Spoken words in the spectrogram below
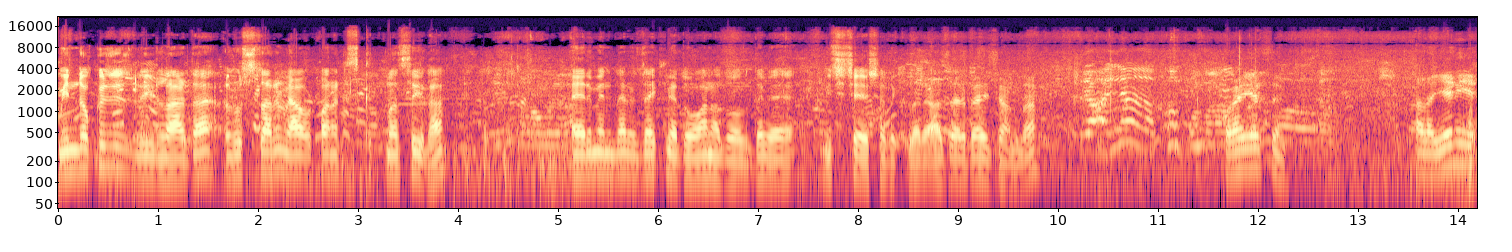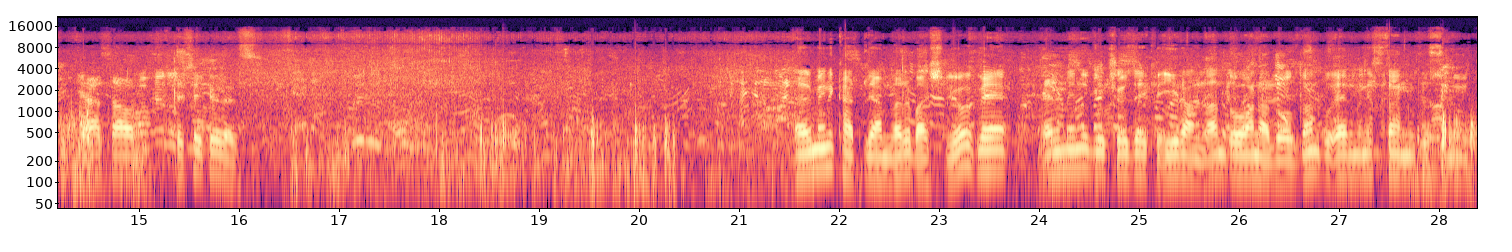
1900'lü yıllarda Rusların ve Avrupa'nın kıskırtmasıyla Ermeniler özellikle Doğu Anadolu'da ve iç içe yaşadıkları Azerbaycan'da Kolay gelsin. Hala yeni yedik ya sağ olun. Teşekkür ederiz. Ermeni katliamları başlıyor ve Ermeni göçü özellikle İran'dan, Doğu Anadolu'dan bu Ermenistan nüfusunu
